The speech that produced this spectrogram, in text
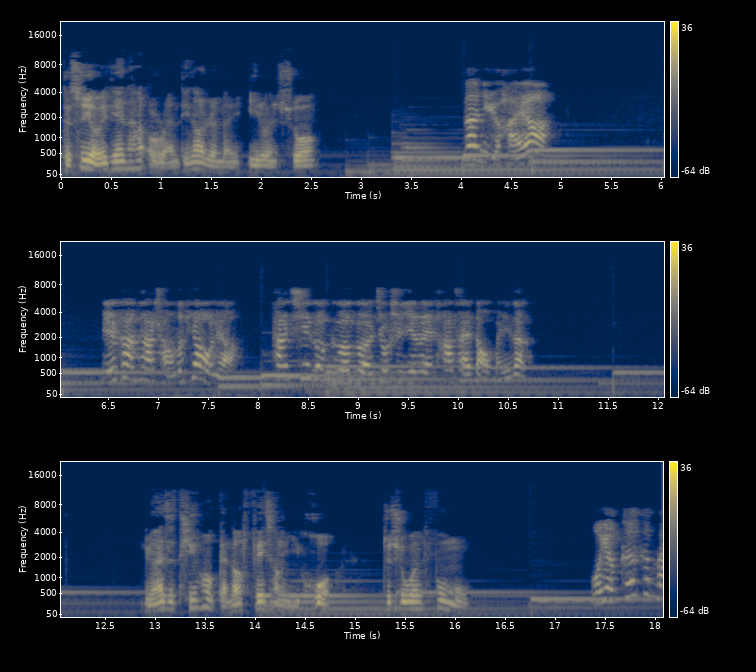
可是有一天，她偶然听到人们议论说：“那女孩啊，别看她长得漂亮，她七个哥哥就是因为她才倒霉的。”女孩子听后感到非常疑惑，就去问父母：“我有哥哥吗？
